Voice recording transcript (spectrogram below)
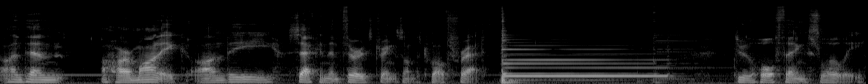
and then a harmonic on the second and third strings on the 12th fret. Do the whole thing slowly.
